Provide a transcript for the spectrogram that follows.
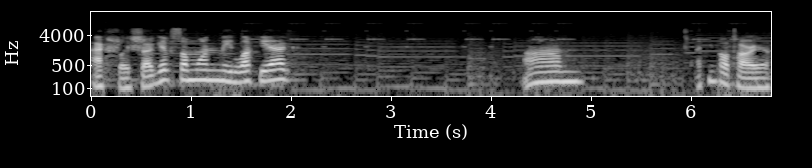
Actually, should I give someone the Lucky Egg? Um, I think Altaria.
